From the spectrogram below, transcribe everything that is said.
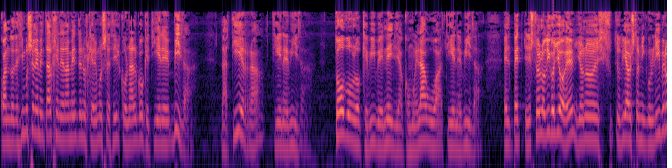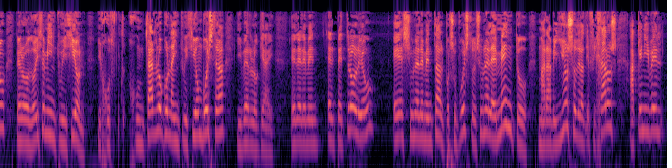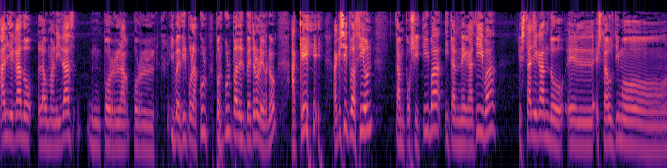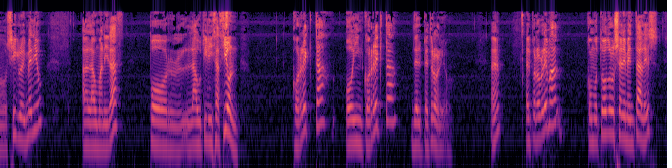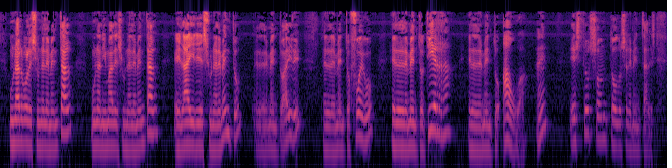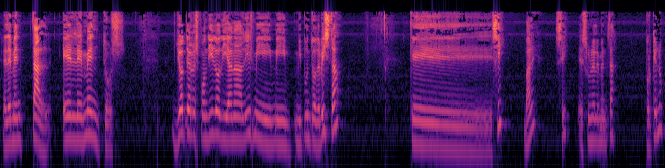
Cuando decimos elemental, generalmente nos queremos decir con algo que tiene vida. La tierra tiene vida todo lo que vive en ella, como el agua, tiene vida. esto lo digo yo, ¿eh? yo no he estudiado esto en ningún libro, pero lo dice mi intuición, y juntarlo con la intuición vuestra y ver lo que hay. El, el petróleo es un elemental, por supuesto, es un elemento maravilloso de la Fijaros a qué nivel ha llegado la humanidad por la, por, iba a decir por la por culpa del petróleo, ¿no? A qué, a qué situación tan positiva y tan negativa está llegando el, este último siglo y medio a la humanidad por la utilización correcta o incorrecta del petróleo. ¿eh? El problema, como todos los elementales, un árbol es un elemental, un animal es un elemental, el aire es un elemento, el elemento aire, el elemento fuego, el elemento tierra, el elemento agua. ¿eh? Estos son todos elementales. Elemental, elementos. Yo te he respondido, Diana Liz, mi, mi, mi punto de vista, que sí, ¿vale? Sí, es un elemental. ¿Por qué no?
